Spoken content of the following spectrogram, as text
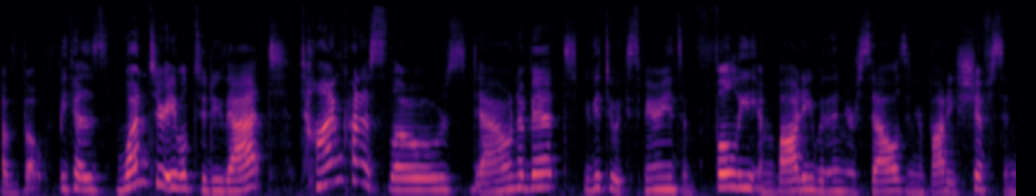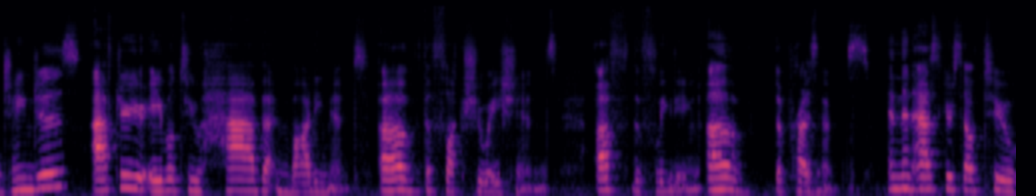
of both. Because once you're able to do that, time kind of slows down a bit. You get to experience and fully embody within your cells, and your body shifts and changes after you're able to have that embodiment of the fluctuations, of the fleeting, of the presence. And then ask yourself, too,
